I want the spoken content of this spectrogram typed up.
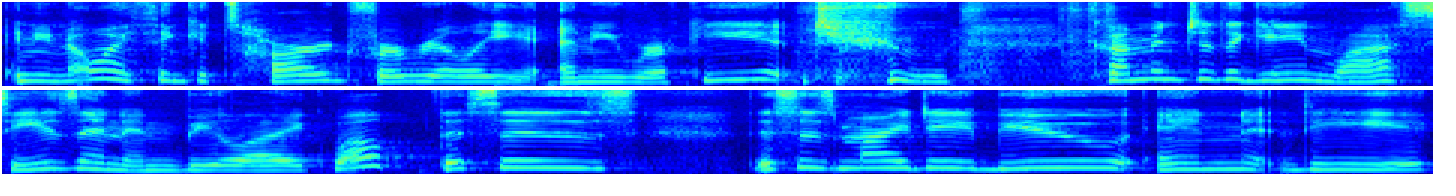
And you know, I think it's hard for really any rookie to come into the game last season and be like, "Well, this is this is my debut in the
